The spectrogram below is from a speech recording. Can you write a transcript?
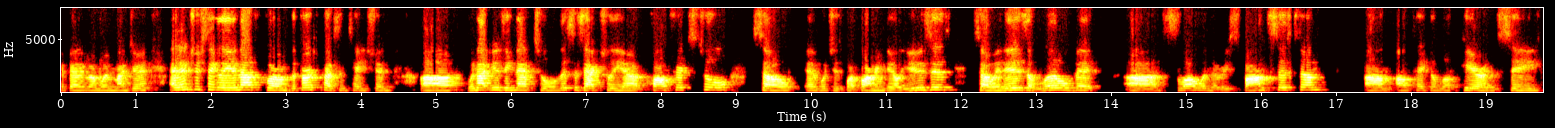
if anyone wouldn't mind doing. And interestingly enough, from the first presentation, uh, we're not using that tool. This is actually a Qualtrics tool, so which is what Farmingdale uses. So it is a little bit uh, slow in the response system. Um, I'll take a look here and see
